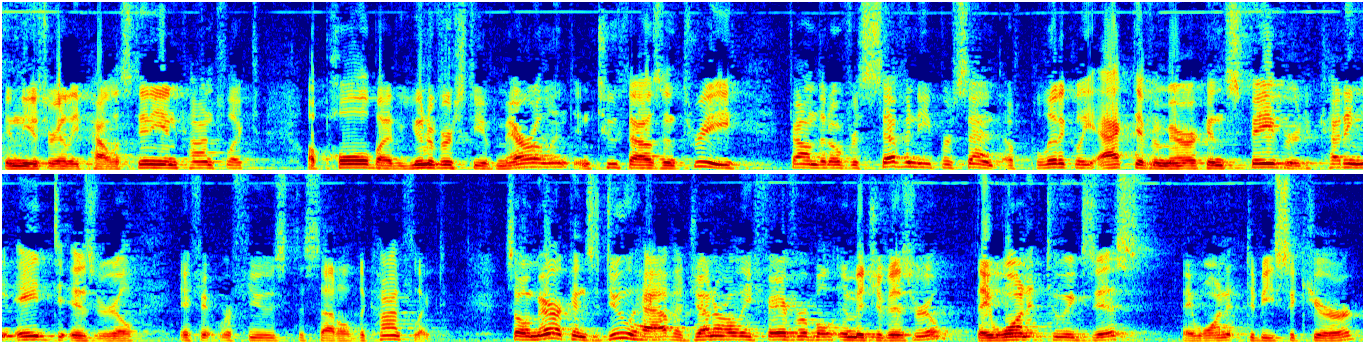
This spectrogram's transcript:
in the Israeli Palestinian conflict, a poll by the University of Maryland in 2003 found that over 70% of politically active Americans favored cutting aid to Israel if it refused to settle the conflict. So Americans do have a generally favorable image of Israel. They want it to exist, they want it to be secure,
